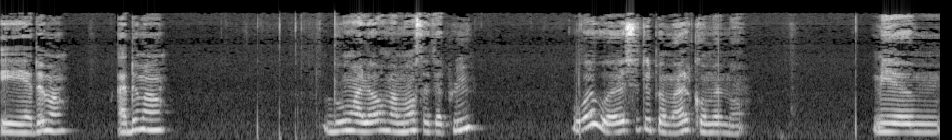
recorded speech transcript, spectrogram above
Et à demain. À demain. Bon alors maman, ça t'a plu? Ouais ouais, c'était pas mal quand même. Hein. Mais euh,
